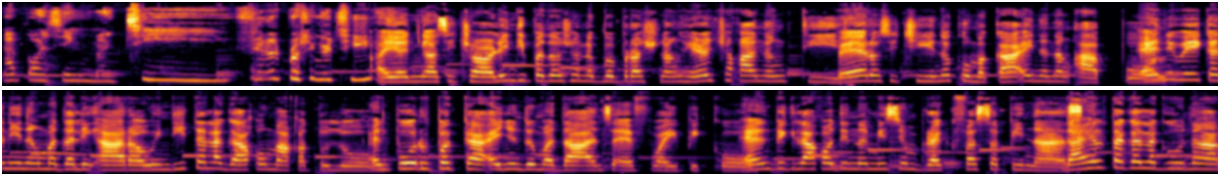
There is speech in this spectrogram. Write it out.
Not brushing my teeth. You're not brushing your teeth? Ayan nga si Charlie, hindi pa daw siya nagbabrush ng hair tsaka ng teeth. Pero si Chino kumakain na ng apple. Anyway, kaninang madaling araw, hindi talaga ako makatulog. And puro pagkain yung dumadaan sa FYP ko. And bigla ko din na-miss yung breakfast sa Pinas. Dahil taga Laguna nga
